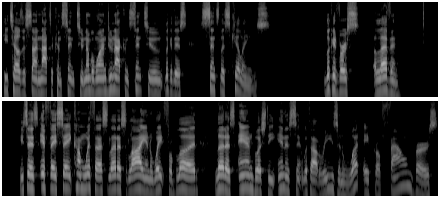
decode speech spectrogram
he tells his son not to consent to. Number one, do not consent to, look at this, senseless killings. Look at verse 11. He says, If they say, Come with us, let us lie and wait for blood, let us ambush the innocent without reason. What a profound verse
